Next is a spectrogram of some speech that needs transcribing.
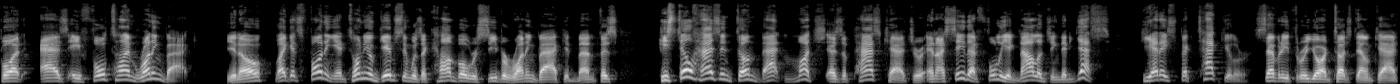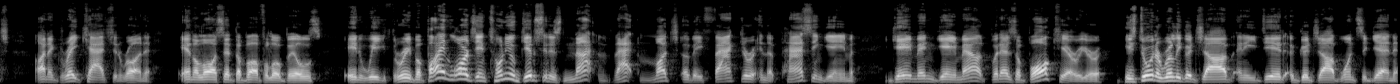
but as a full time running back. You know, like it's funny, Antonio Gibson was a combo receiver running back in Memphis. He still hasn't done that much as a pass catcher, and I say that fully acknowledging that, yes, he had a spectacular 73 yard touchdown catch on a great catch and run and the loss at the Buffalo Bills in week three. But by and large, Antonio Gibson is not that much of a factor in the passing game, game in, game out. But as a ball carrier, he's doing a really good job, and he did a good job once again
